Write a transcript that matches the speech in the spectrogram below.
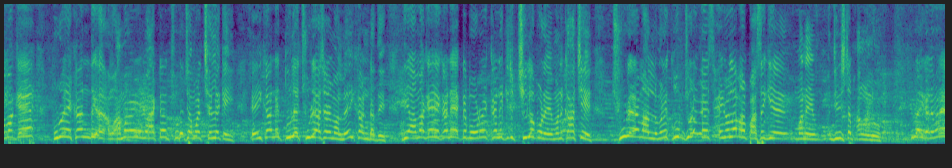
আমাকে পুরো এখান থেকে আমার একটা ছোটো আমার ছেলেকেই, এইখানে তুলে ছুঁড়ে আসার মারলো এইখানটাতে দিয়ে আমাকে এখানে একটা বড়, এখানে কিছু ছিল পরে মানে কাছে ছুঁড়ে মারলো মানে খুব জোরে সাইড হলাম আমার পাশে গিয়ে মানে জিনিসটা ভাঙলো। পুরো এখানে মানে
